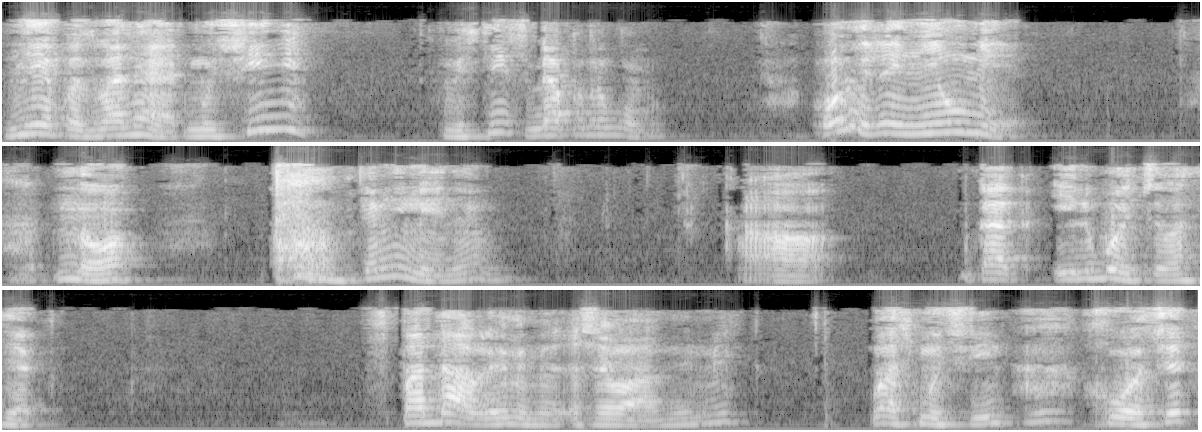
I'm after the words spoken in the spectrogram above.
не позволяет мужчине вести себя по-другому. Он уже не умеет. Но, тем не менее, а, как и любой человек с подавленными желаниями, ваш мужчина хочет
